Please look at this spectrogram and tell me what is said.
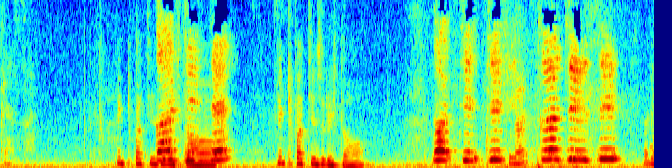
くだ電気パッチンさいする人。電気パッチンする人。こっちしない？こっち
